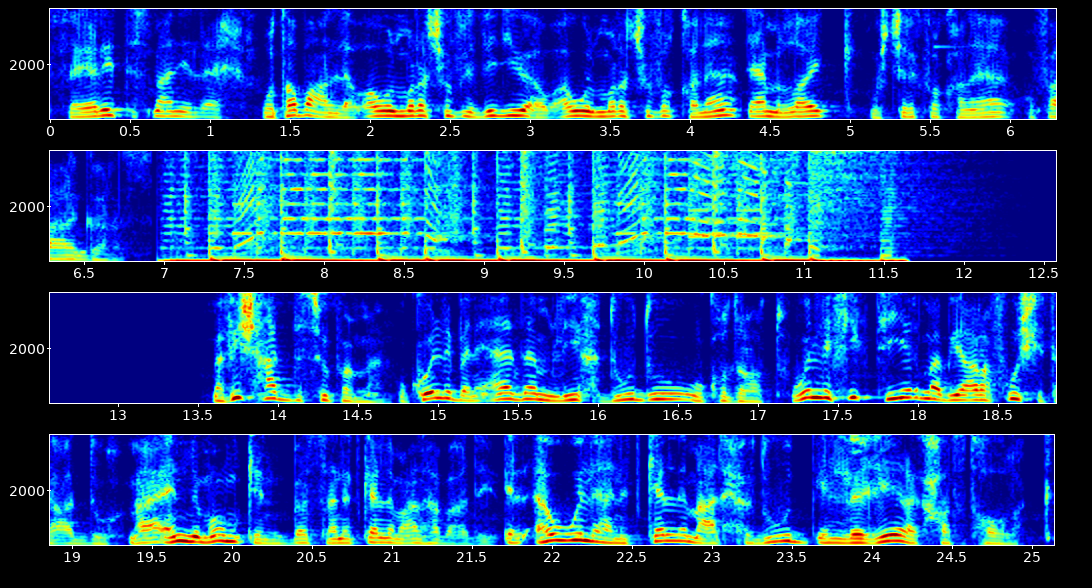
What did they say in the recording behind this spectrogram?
فيا ريت تسمعني للآخر. وطبعا لو أول مرة تشوف الفيديو أو أول مرة تشوف القناة اعمل لايك واشترك في القناة وفعل الجرس. مفيش حد سوبرمان وكل بني آدم ليه حدوده وقدراته واللي فيه كتير ما بيعرفوش يتعدوها مع إن ممكن بس هنتكلم عنها بعدين. الأول هنتكلم على الحدود اللي غيرك حاططها لك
